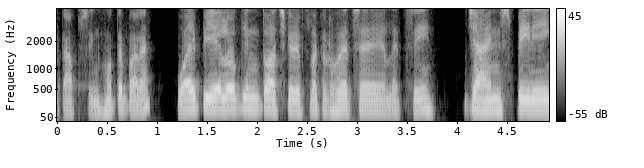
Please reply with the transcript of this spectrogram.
একটা আপসুইং হতে পারে। ওয়াইপিএলও কিন্তু আজকে রিফ্লেক্টেড হয়েছে let's Zahin spinning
